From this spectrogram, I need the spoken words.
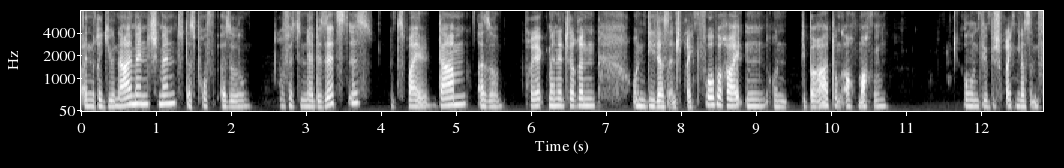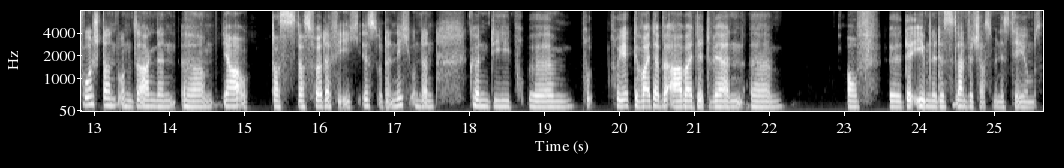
ein Regionalmanagement, das prof also professionell besetzt ist, mit zwei Damen, also Projektmanagerinnen und die das entsprechend vorbereiten und die Beratung auch machen. Und wir besprechen das im Vorstand und sagen dann, ähm, ja, dass das förderfähig ist oder nicht. Und dann können die ähm, Pro Projekte weiter bearbeitet werden ähm, auf äh, der Ebene des Landwirtschaftsministeriums.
